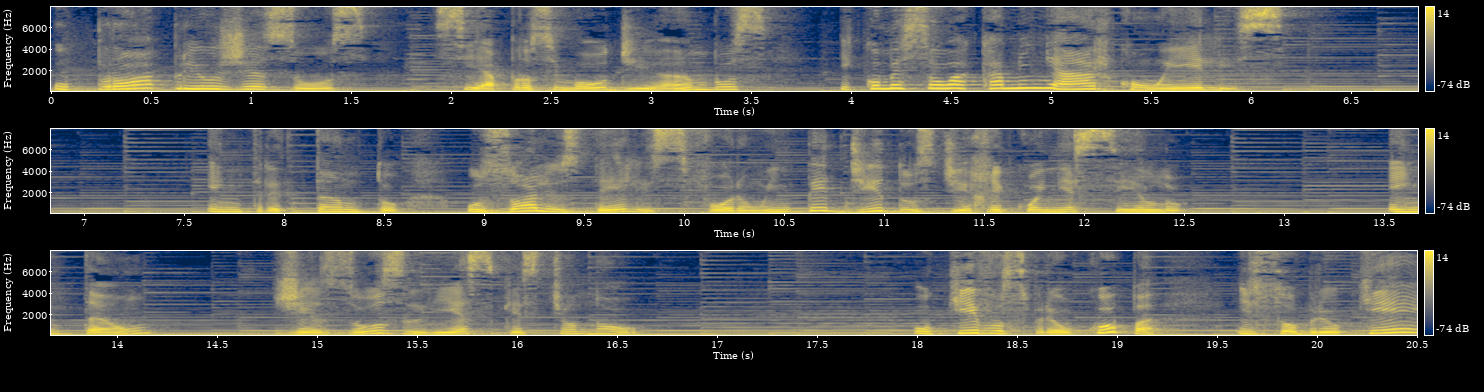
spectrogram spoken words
o próprio Jesus se aproximou de ambos e começou a caminhar com eles. Entretanto, os olhos deles foram impedidos de reconhecê-lo. Então, Jesus lhes questionou: O que vos preocupa? E sobre o que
